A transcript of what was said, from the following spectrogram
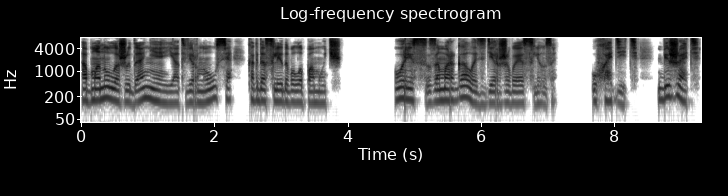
обманул ожидания и отвернулся, когда следовало помочь». Орис заморгала, сдерживая слезы. «Уходить, бежать.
